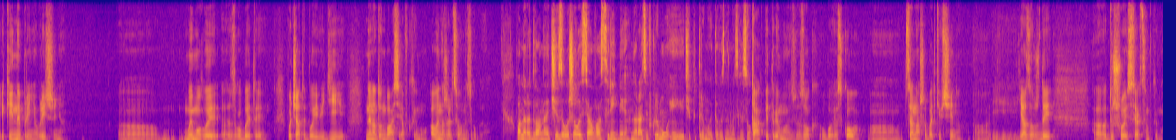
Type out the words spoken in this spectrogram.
який не прийняв рішення. Е, Ми могли е, зробити, почати бойові дії не на Донбасі, а в Криму, але, на жаль, цього не зробили. Пане Редване, чи залишилися у вас рідні наразі в Криму і чи підтримуєте ви з ними зв'язок? Так, підтримую зв'язок обов'язково. Е, Це наша батьківщина, е, і я завжди е, душою і серцем в Криму.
